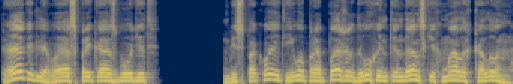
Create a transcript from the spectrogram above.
так и для вас приказ будет. Беспокоит его пропажа двух интендантских малых колонн.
